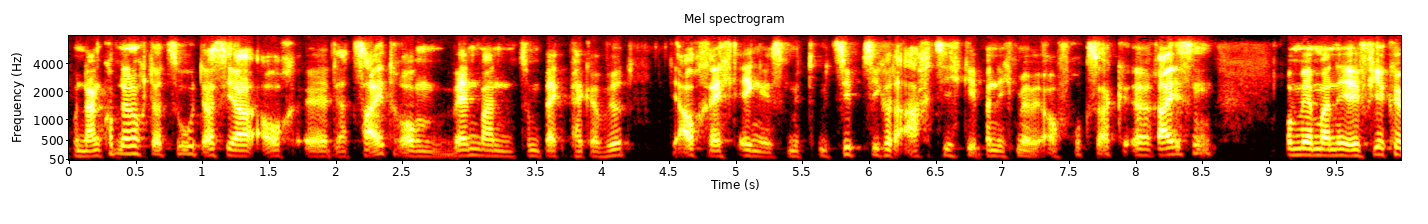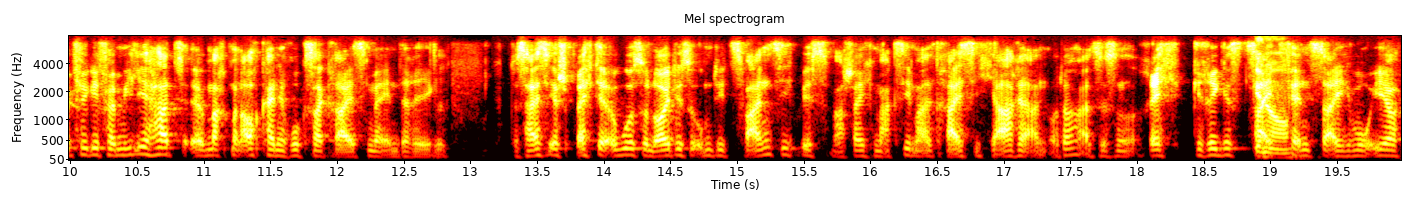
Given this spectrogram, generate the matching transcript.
Und dann kommt ja noch dazu, dass ja auch äh, der Zeitraum, wenn man zum Backpacker wird, ja auch recht eng ist. Mit, mit 70 oder 80 geht man nicht mehr auf Rucksackreisen. Äh, und wenn man eine vierköpfige Familie hat, äh, macht man auch keine Rucksackreisen mehr in der Regel. Das heißt, ihr sprecht ja irgendwo so Leute so um die 20 bis wahrscheinlich maximal 30 Jahre an, oder? Also es ist ein recht geringes genau. Zeitfenster, genau. wo ihr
